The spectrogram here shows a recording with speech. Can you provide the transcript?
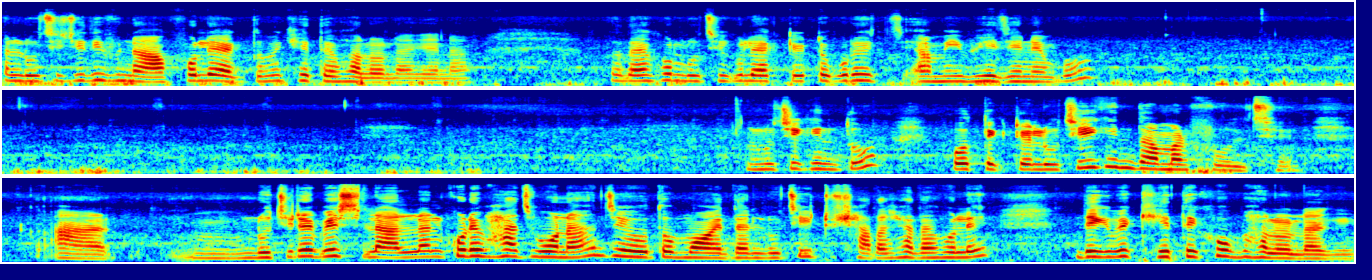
আর লুচি যদি না ফোলে একদমই খেতে ভালো লাগে না। তো দেখো লুচিগুলো একটা একটা করে আমি ভেজে নেব। লুচি কিন্তু, প্রত্যেকটা লুচিই কিন্তু আমার ফুলছে। আর লুচিটা বেশ লাল লাল করে ভাজবো না, যেহেতু ময়দার লুচি একটু সাদা সাদা হলে দেখবে খেতে খুব ভালো লাগে।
